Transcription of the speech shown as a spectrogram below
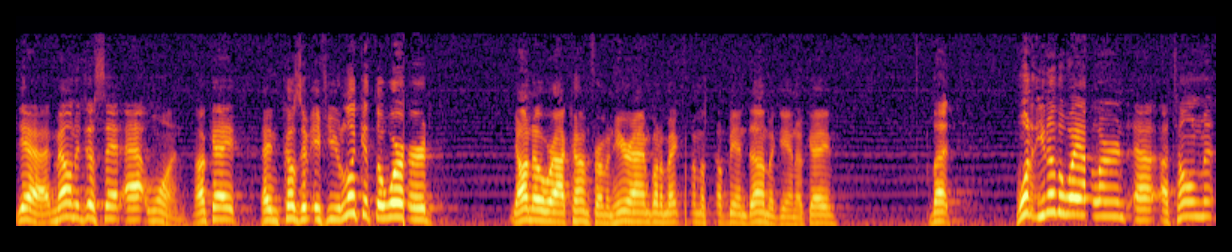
Yeah, Melanie just said at one, okay? And because if, if you look at the word, y'all know where I come from, and here I am going to make fun of myself being dumb again, okay? But one, you know the way I learned uh, atonement?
